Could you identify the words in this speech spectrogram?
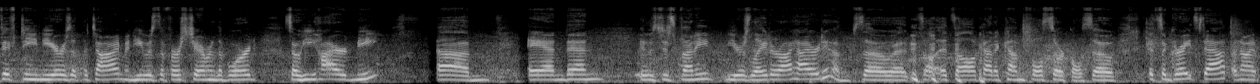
15 years at the time, and he was the first chairman of the board. So he hired me, um, and then it was just funny. Years later, I hired him. So it's all, it's all kind of come full circle. So it's a great staff, and I'm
